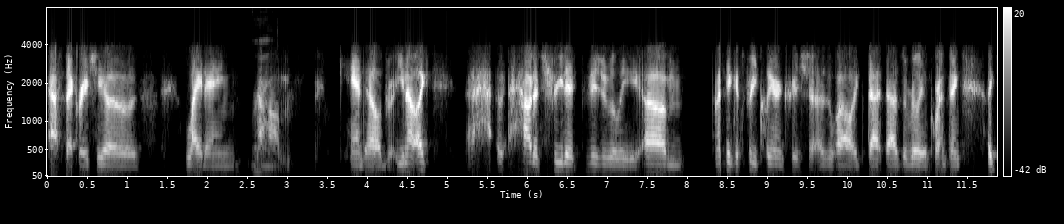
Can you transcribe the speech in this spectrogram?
aspect ratios, lighting, right. um, handheld, you know, like h- how to treat it visually. Um, I think it's pretty clear in Krisha as well. Like that, that's a really important thing. Like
